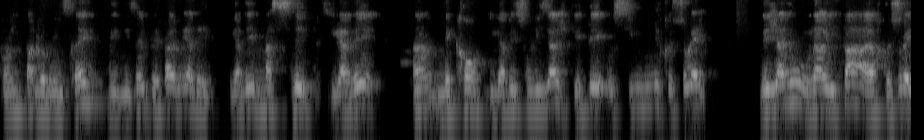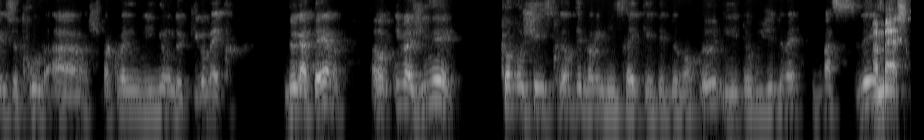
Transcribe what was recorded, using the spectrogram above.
quand il parle de Israël, les ne pouvaient pas le regarder. Il avait massé, il avait un écran, il avait son visage qui était aussi lumineux que le soleil. Déjà, nous, on n'arrive pas, alors que le soleil se trouve à je ne sais pas combien de millions de kilomètres de la Terre. Alors imaginez, quand Moshe il se présentait devant les Israël qui étaient devant eux, il était obligé de mettre massé, Un masque.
